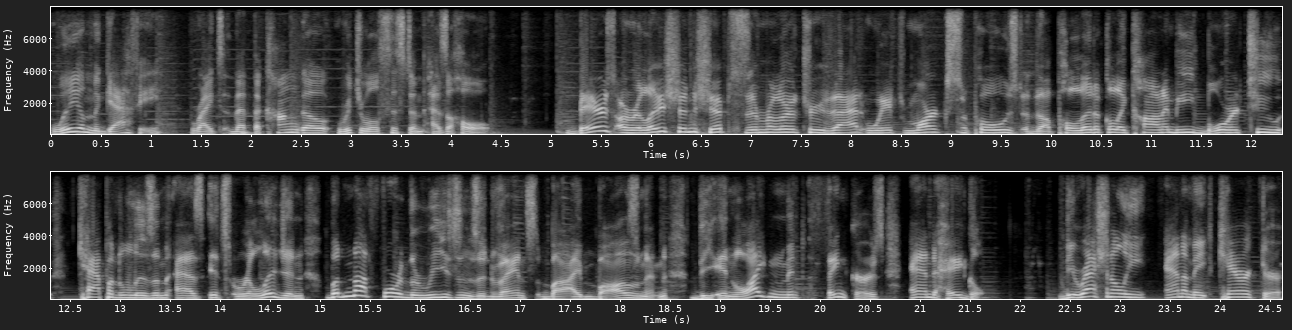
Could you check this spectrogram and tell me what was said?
William MacGaffey writes that the Congo ritual system as a whole bears a relationship similar to that which Marx supposed the political economy bore to capitalism as its religion, but not for the reasons advanced by Bosman, the Enlightenment thinkers, and Hegel. The rationally animate character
